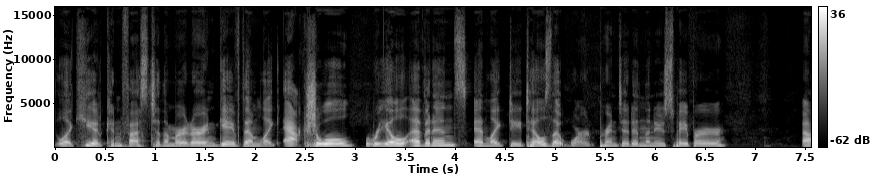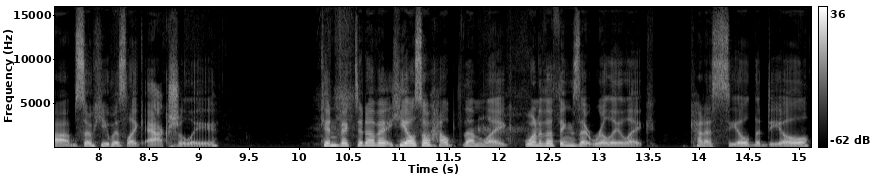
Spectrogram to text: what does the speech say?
like he had confessed to the murder and gave them like actual real evidence and like details that weren't printed in the newspaper. Um, so he was like actually convicted of it. He also helped them like one of the things that really like kind of sealed the deal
